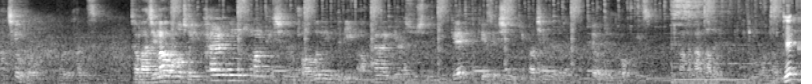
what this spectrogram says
다 채우도록 노력하겠습니다. 자 마지막으로 저희 80 소망 택시는 조합원님들이 마음 편하게 일할 수 있게 뒤에서 열심히 뒷받침대로 되어드리도록 하겠습니다. 항상 감사드립니다. 미팅 감사합니다. 예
